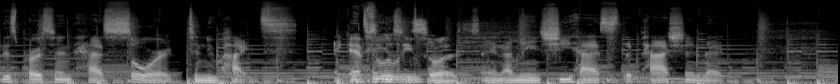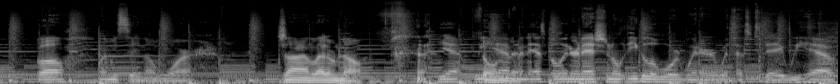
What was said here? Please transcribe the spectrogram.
this person has soared to new heights and continuously soars. And I mean, she has the passion that, well, let me say no more. John, let him know. yeah, we have an ASBO International Eagle Award winner with us today. We have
